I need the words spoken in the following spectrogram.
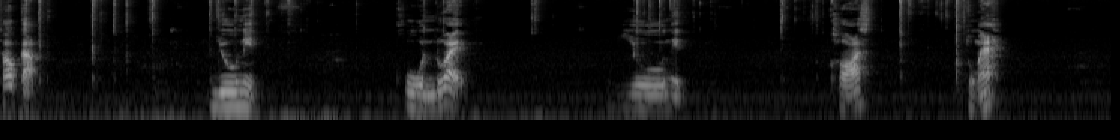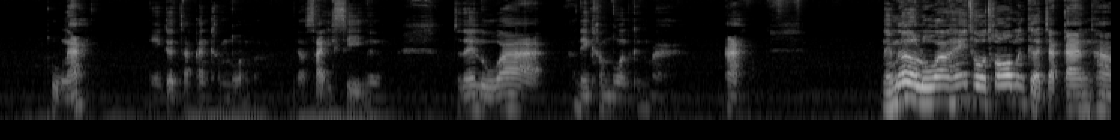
เท่ากับ unit คูณด้วย unit cost ถูกไหม ถูกนะ นี่เกิดจากการคำนวณเดี๋ยวใส่อีกสีหนึ่งจะได้รู้ว่าอันนี้คำนวณขึ้นมาอะในเมื่อเรารู้ว่าให้ total มันเกิดจากการทำ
